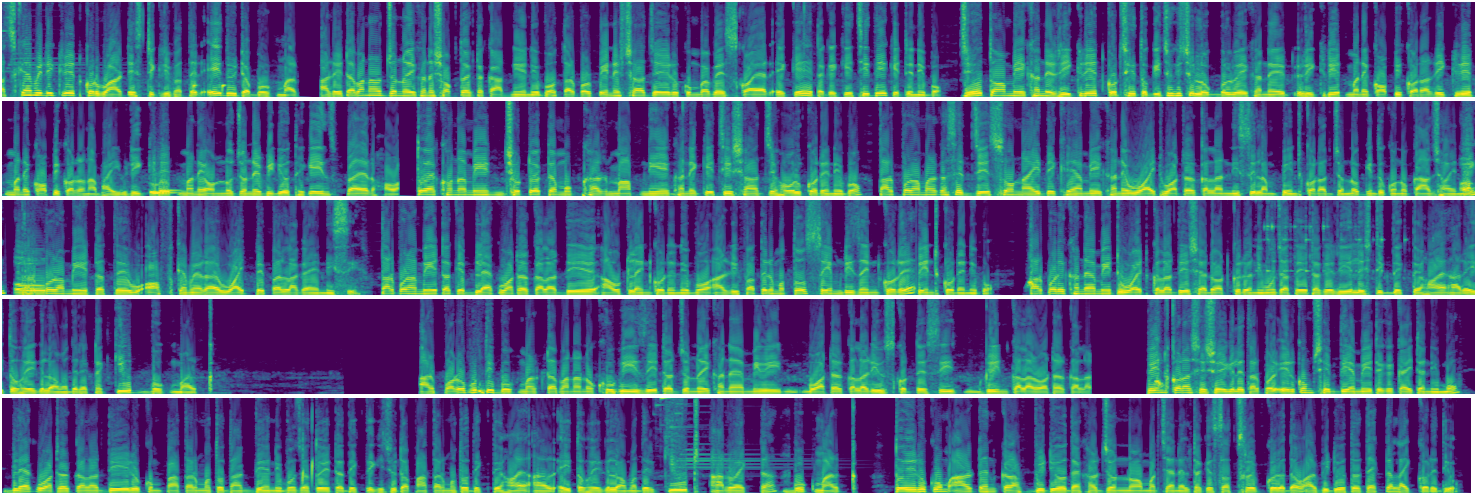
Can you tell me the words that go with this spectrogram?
আজকে আমি রিক্রিয়েট করব আর্টিস্টিক রিভাতের এই দুইটা বুকমার্ক আর এটা বানানোর জন্য এখানে শক্ত একটা কাঠ নিয়ে নিব, তারপর পেনের সাহায্যে এরকম ভাবে স্কোয়ার এঁকে এটাকে কেচি দিয়ে কেটে নিব। যেহেতু আমি এখানে রিক্রিয়েট করছি, তো কিছু কিছু লোক বলবে এখানে রিক্রিয়েট মানে কপি করা। রিক্রিয়েট মানে কপি করা না ভাই রিক্রিয়েট মানে অন্যজনের ভিডিও থেকে ইন্সপায়ার হওয়া। তো এখন আমি ছোট্ট একটা মুখার মাপ নিয়ে এখানে কেচির সাহায্যে হোল করে নেব। তারপর আমার কাছে জেসো নাই দেখে আমি এখানে হোয়াইট ওয়াটার কালার নিছিলাম পেন্ট করার জন্য কিন্তু কোনো কাজ হয়নি. তারপর আমি এটাতে অফ ক্যামেরায় হোয়াইট পেপার লাগাই নিছি। তারপর আমি এটাকে ব্ল্যাক ওয়াটার কালার দিয়ে আউটলাইন করে নেব আর রিফাতের মতো সেম ডিজাইন করে পেন্ট করে নেব। তারপর এখানে আমি একটু হোয়াইট কালার দিয়ে শ্যাডো আউট করে নিব যাতে এটাকে রিয়েলিস্টিক দেখতে হয়। আর এই তো হয়ে গেল আমাদের একটা কিউট বুকমার্ক। আর পরবর্তী বুকমার্কটা বানানো খুবই ইজি এটার জন্য এখানে আমি ওয়াটার কালার ইউজ করতেছি green colour water colour paint করা শেষ হয়ে গেলে তারপর এরকম শেপ দিয়ে আমি এটাকে কাইটা নিব ব্ল্যাক ওয়াটার কালার দিয়ে এরকম পাতার মতো দাগ দিয়ে নিব, যাতে এটা দেখতে কিছুটা পাতার মতো দেখতে হয়। আর এই তো হয়ে গেল আমাদের কিউট আরও একটা বুকমার্ক তো এরকম আর্ট অ্যান্ড ক্রাফট ভিডিও দেখার জন্য আমার চ্যানেলটাকে সাবস্ক্রাইব করে দাও, আর ভিডিওটাতে একটা লাইক করে দিও।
